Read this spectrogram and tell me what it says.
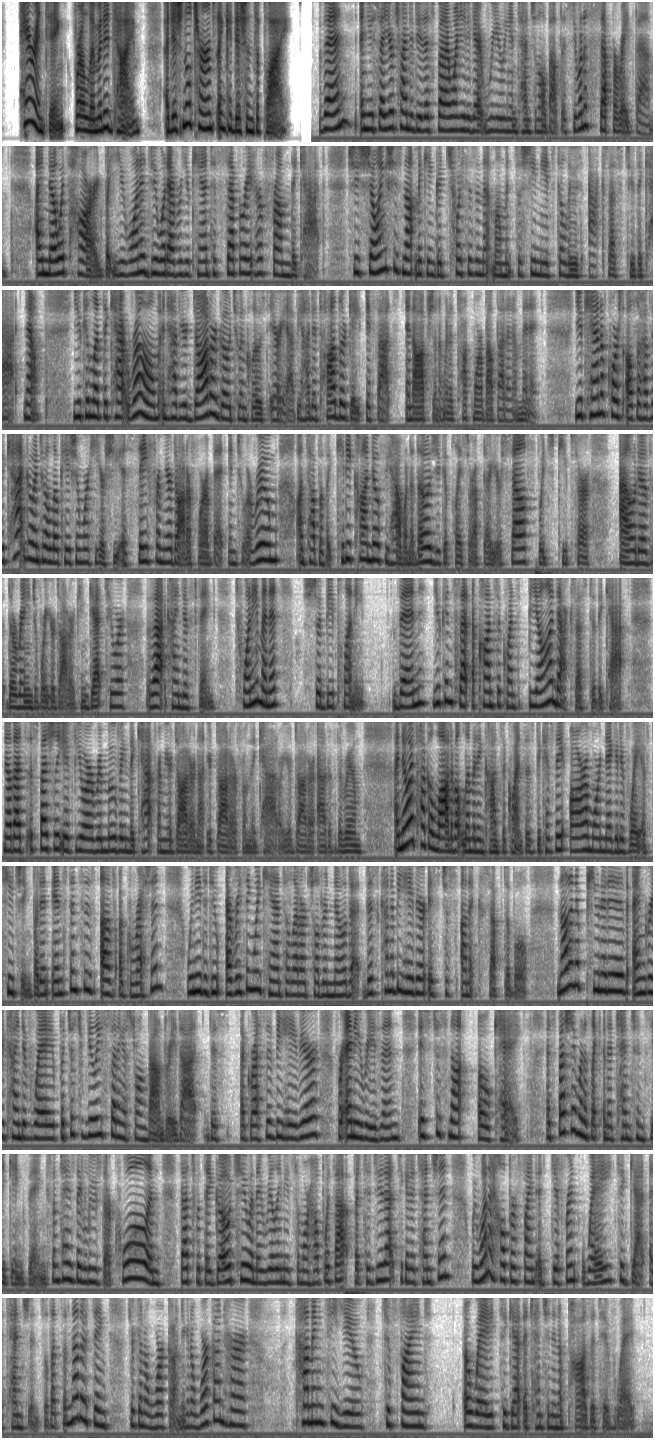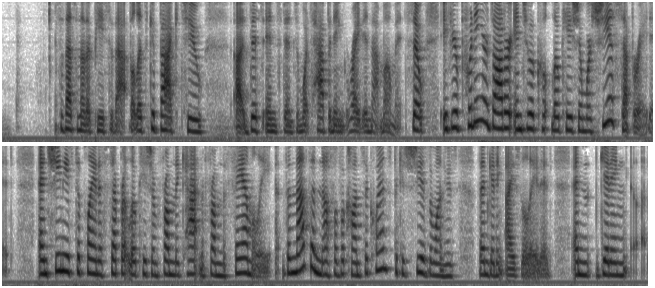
parenting for a limited time. Additional terms and conditions apply. Then, and you say you're trying to do this, but I want you to get really intentional about this. You want to separate them. I know it's hard, but you want to do whatever you can to separate her from the cat. She's showing she's not making good choices in that moment, so she needs to lose access to the cat. Now, you can let the cat roam and have your daughter go to enclosed area behind a toddler gate if that's an option. I'm going to talk more about that in a minute. You can, of course, also have the cat go into a location where he or she is safe from your daughter for a bit, into a room, on top of a kitty condo. If you have one of those, you could place her up there yourself, which keeps her out of the range of where your daughter can get to her, that kind of thing. 20 minutes should be plenty then you can set a consequence beyond access to the cat. Now, that's especially if you are removing the cat from your daughter, not your daughter from the cat, or your daughter out of the room. I know I talk a lot about limiting consequences because they are a more negative way of teaching, but in instances of aggression, we need to do everything we can to let our children know that this kind of behavior is just unacceptable not in a punitive, angry kind of way, but just really setting a strong boundary that this aggressive behavior for any reason is just not okay, especially when it's like an attention seeking thing. Sometimes they lose their cool and that's what they go to and they really need some more help with that. But to do that to get attention, we want to help her find a different way to get attention. So that's another thing you're going to work on. You're going to work on her coming to you to find a way to get attention in a positive way. So that's another piece of that. But let's get back to uh, this instance and what's happening right in that moment. So, if you're putting your daughter into a location where she is separated and she needs to play in a separate location from the cat and from the family, then that's enough of a consequence because she is the one who's then getting isolated and getting uh,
